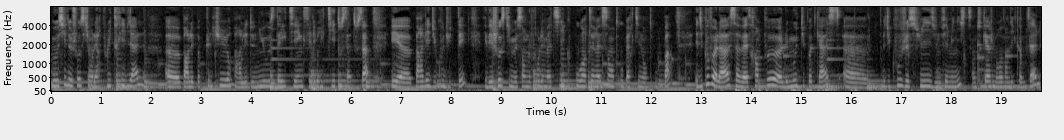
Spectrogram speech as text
mais aussi de choses qui ont l'air plus triviales, euh, parler pop culture, parler de news, dating, celebrity, tout ça, tout ça, et euh, parler du coup du thé et des choses qui me semblent problématiques ou intéressantes ou pertinentes ou pas. Et du coup voilà, ça va être un peu euh, le mood du podcast. mais du coup je suis une féministe, en tout cas je me revendique comme telle.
